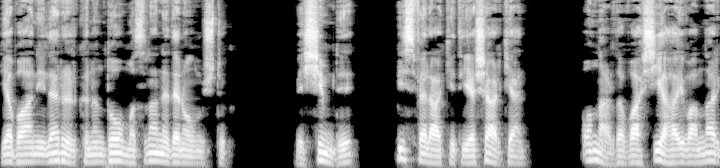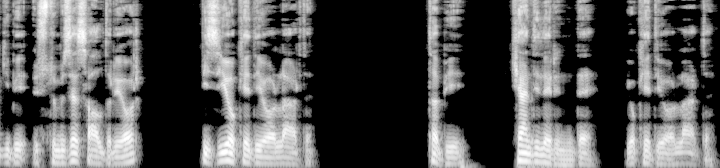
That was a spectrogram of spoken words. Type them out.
yabaniler ırkının doğmasına neden olmuştuk. Ve şimdi biz felaketi yaşarken onlar da vahşi hayvanlar gibi üstümüze saldırıyor, bizi yok ediyorlardı. Tabii kendilerini de yok ediyorlardı.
